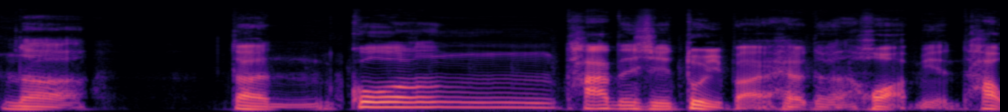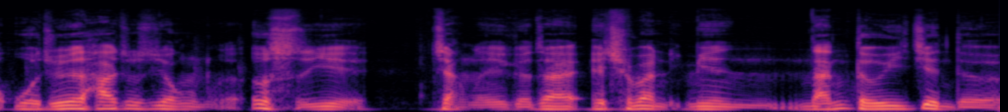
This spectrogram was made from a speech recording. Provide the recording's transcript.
那但光他那些对白还有那个画面，他我觉得他就是用二十页讲了一个在 H one 里面难得一见的，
